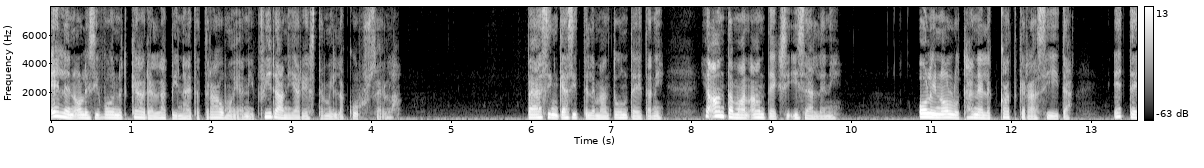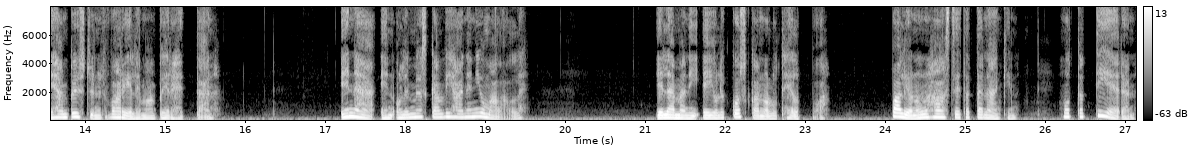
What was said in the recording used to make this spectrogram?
ellen olisi voinut käydä läpi näitä traumojani Fidan järjestämillä kursseilla. Pääsin käsittelemään tunteitani ja antamaan anteeksi isälleni. Olin ollut hänelle katkera siitä, ettei hän pystynyt varjelemaan perhettään. Enää en ole myöskään vihainen Jumalalle. Elämäni ei ole koskaan ollut helppoa. Paljon on haasteita tänäänkin, mutta tiedän,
